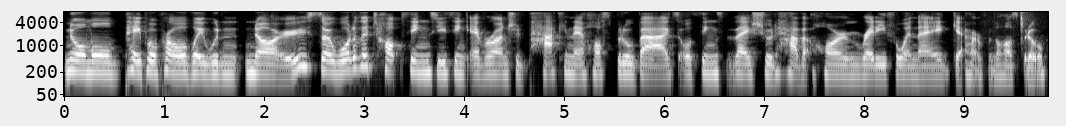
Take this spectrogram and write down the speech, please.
normal people probably wouldn't know. So what are the top things you think everyone should pack in their hospital bags or things that they should have at home ready for when they get home from the hospital?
